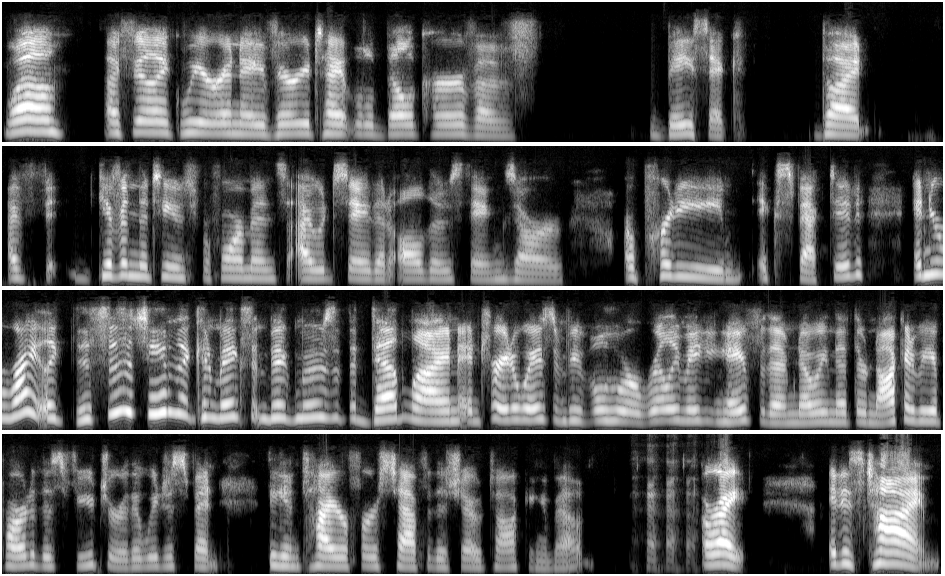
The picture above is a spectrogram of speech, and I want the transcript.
Well, I feel like we're in a very tight little bell curve of basic, but I've given the team's performance, I would say that all those things are are pretty expected. And you're right, like this is a team that can make some big moves at the deadline and trade away some people who are really making hay for them, knowing that they're not going to be a part of this future that we just spent the entire first half of the show talking about. All right. It is time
